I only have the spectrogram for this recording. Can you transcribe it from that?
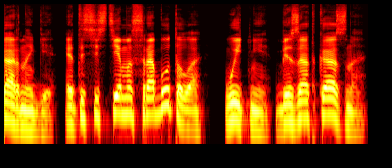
Карнеги, эта система сработала? Уитни, безотказно.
